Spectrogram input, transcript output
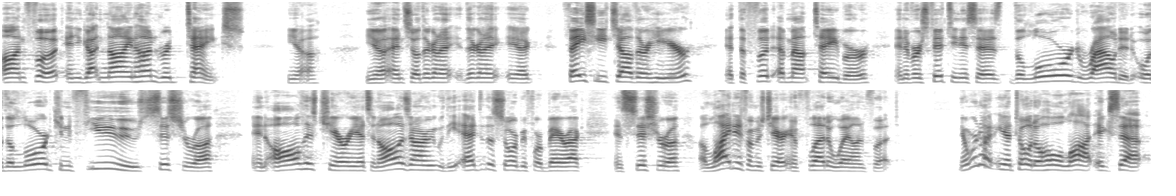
on foot, and you got 900 tanks. You know, you know, and so they're going to they're to you know, face each other here at the foot of Mount Tabor. And in verse 15 it says, "The Lord routed, or the Lord confused Sisera." And all his chariots and all his army with the edge of the sword before Barak, and Sisera alighted from his chariot and fled away on foot. Now, we're not you know, told a whole lot except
